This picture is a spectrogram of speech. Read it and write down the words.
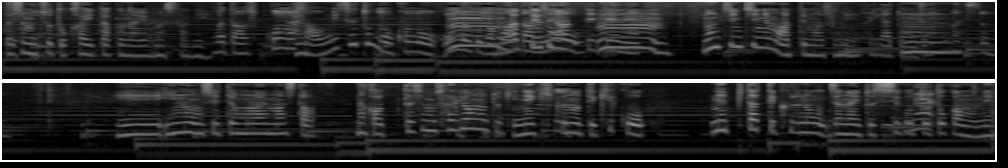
私もちょっと買いたくなりましたね。またあそこのさ、はお店ともこの音楽がまたねうん合っててね。うんのんちんちんにも合ってますね。ありがとうございます。えー、いいの教えてもらいましたなんか私も作業の時ね聞くのって結構ねピタってくるのじゃないと仕事とかもね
